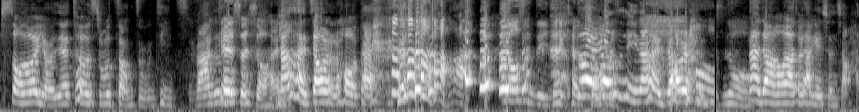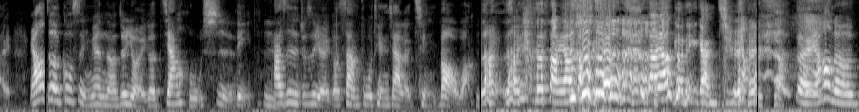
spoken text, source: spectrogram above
受都会有一些特殊种族体质，反正就是可以生小孩，南海鲛人的后代。又是你在看，对，又是你南海鲛人，南海鲛人后代，所以他可以生小孩。然后这个故事里面呢，就有一个江湖势力，嗯、他是就是有一个散布天下的情报网，让 让让让让让给你感觉，对。然后呢，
